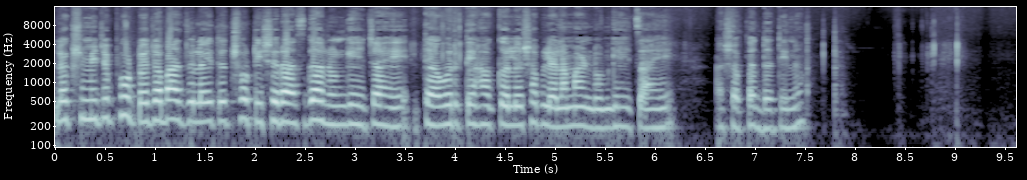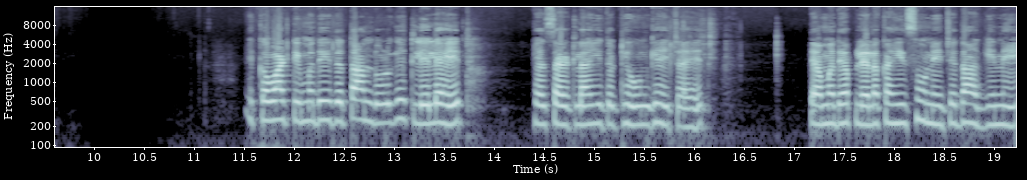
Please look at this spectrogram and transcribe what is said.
लक्ष्मीचे फोटोच्या बाजूला इथं छोटीशी रास घालून घ्यायची आहे त्यावरती हा कलश आपल्याला मांडून घ्यायचा आहे अशा पद्धतीनं. एका वाटीमध्ये इथं तांदूळ घेतलेले आहेत ह्या साईडला इथं ठेवून घ्यायचे आहेत. त्यामध्ये आपल्याला काही सोन्याचे दागिने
